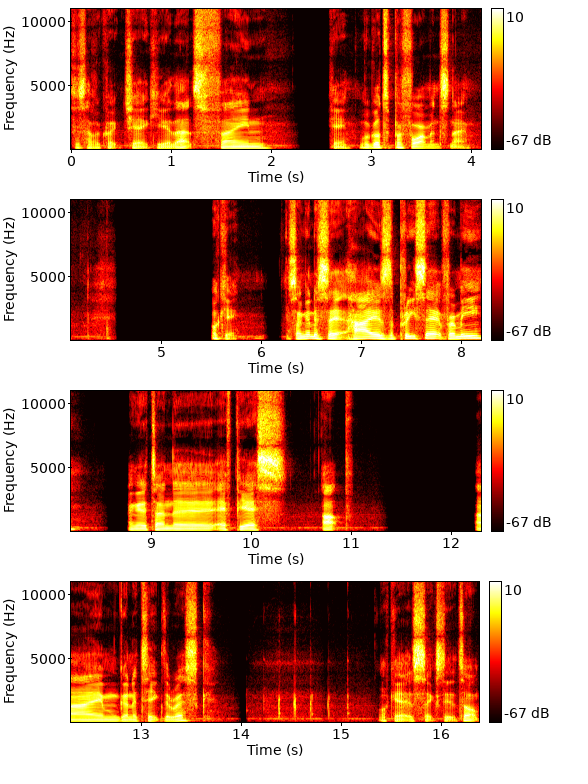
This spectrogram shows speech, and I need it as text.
Just have a quick check here. That's fine. Okay, we'll go to performance now. Okay, so I'm going to set high as the preset for me. I'm going to turn the FPS up. I'm going to take the risk. Okay, it's 60 at the top.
